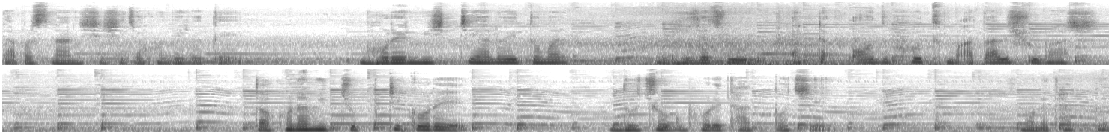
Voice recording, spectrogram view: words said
তারপর স্নান শেষে যখন বেরোতে ভোরের মিষ্টি আলোয় তোমার ভেজা চুল একটা অদ্ভুত মাতাল সুবাস তখন আমি চুপটি করে দু চোখ ভরে থাকব চেয়ে মনে থাকবে।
